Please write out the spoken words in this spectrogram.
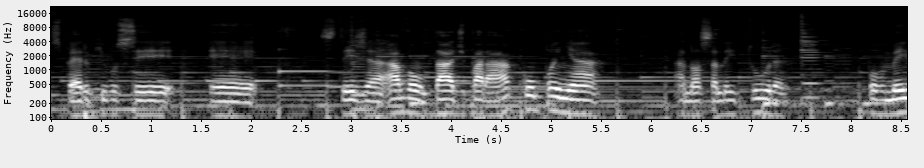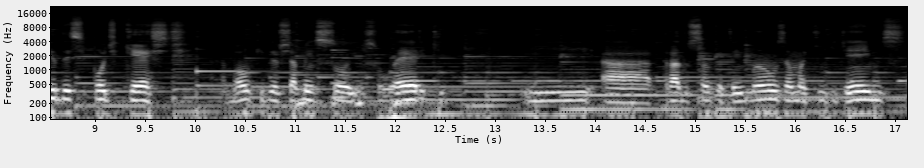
Espero que você é, esteja à vontade para acompanhar a nossa leitura por meio desse podcast, tá bom? Que Deus te abençoe. Eu sou o Eric e a tradução que eu tenho em mãos é uma King James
